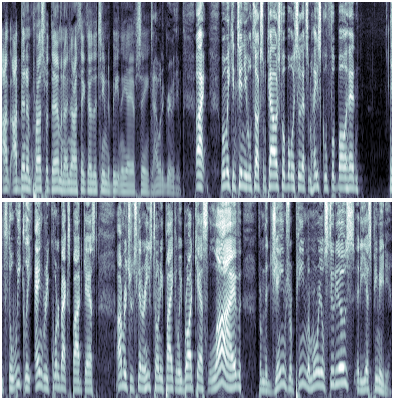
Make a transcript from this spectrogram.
I've, I've been impressed with them, and I, and I think they're the team to beat in the AFC. I would agree with you. All right, when we continue, we'll talk some college football. We still got some high school football ahead. It's the weekly Angry Quarterbacks podcast. I'm Richard Skinner. He's Tony Pike, and we broadcast live from the James Rapine Memorial Studios at ESP Media.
